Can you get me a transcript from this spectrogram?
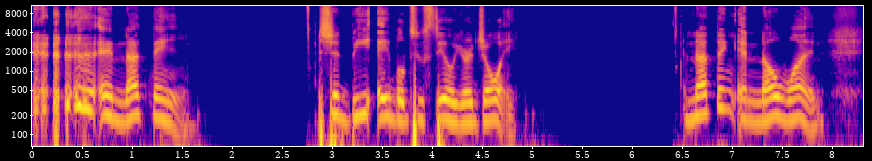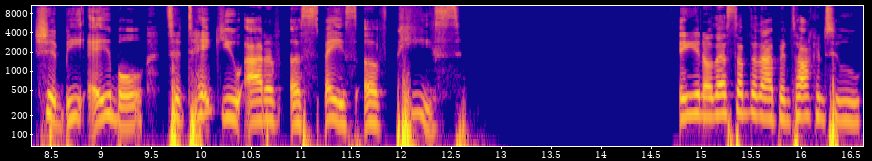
and nothing should be able to steal your joy. Nothing and no one should be able to take you out of a space of peace. And you know, that's something I've been talking to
